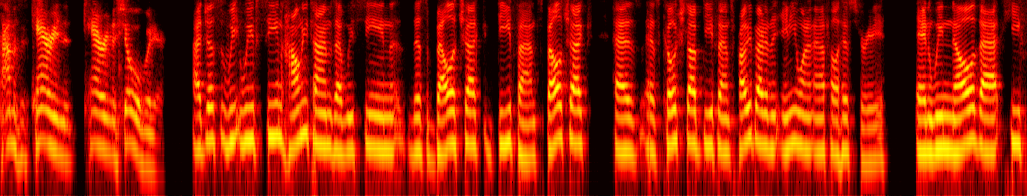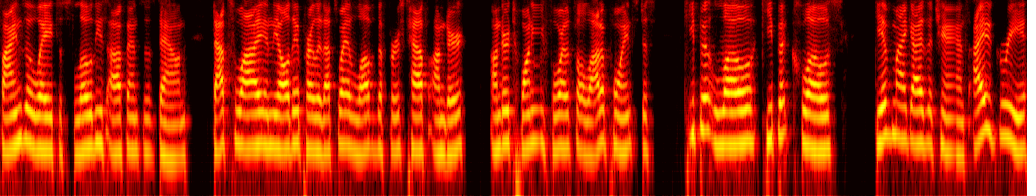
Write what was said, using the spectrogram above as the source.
Thomas is carrying the carrying the show over there. I just we we've seen how many times have we seen this Belichick defense? Belichick has has coached up defense probably better than anyone in NFL history, and we know that he finds a way to slow these offenses down. That's why in the all day parlay, that's why I love the first half under under 24. That's a lot of points. Just keep it low, keep it close, give my guys a chance. I agree.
